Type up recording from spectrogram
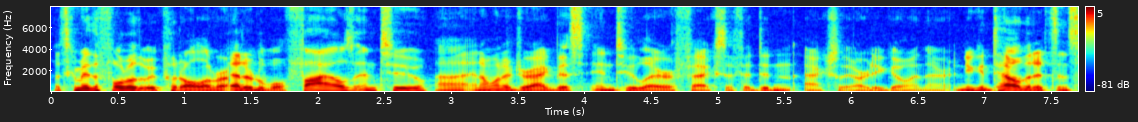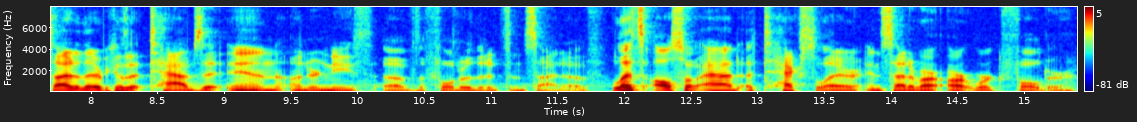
That's going to be the folder that we put all of our editable files into. Uh, and I want to drag this into layer effects if it didn't actually already go in there. And you can tell that it's inside of there because it tabs it in underneath of the folder that it's inside of. Let's also add a text layer inside of our artwork folder.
